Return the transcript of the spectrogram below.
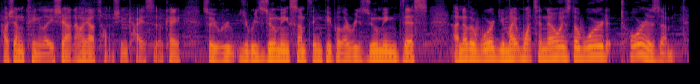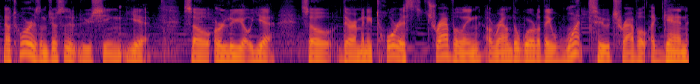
好像停了一下，然后要重新开始。Okay, so re you're resuming something. People are resuming this. Another word you might want to know is the word tourism. Now, tourism 就是旅行业，so or 旅游业。So there are many tourists traveling around the world, or they want to travel again.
